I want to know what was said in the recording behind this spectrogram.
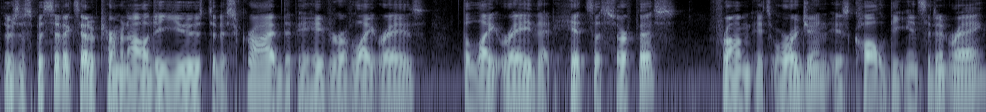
There's a specific set of terminology used to describe the behavior of light rays. The light ray that hits a surface from its origin is called the incident ray.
